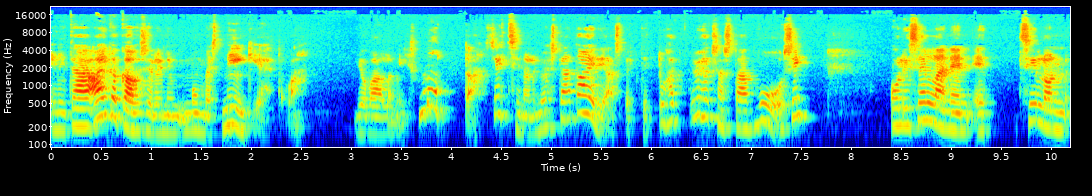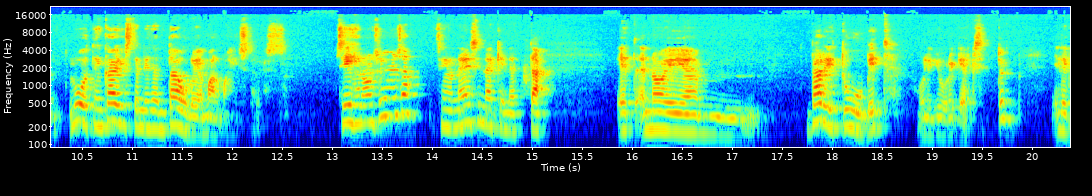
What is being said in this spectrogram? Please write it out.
Eli tämä aikakausi oli niin, mun mielestä niin kiehtova jo valmiiksi. Mutta sitten siinä oli myös tämä taideaspekti. 1900 vuosi oli sellainen, että silloin luotiin kaikista niitä tauluja maailmanhistoriassa. Siihen on syynsä. Siinä on ensinnäkin, että, että noi värituubit oli juuri keksitty. Eli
